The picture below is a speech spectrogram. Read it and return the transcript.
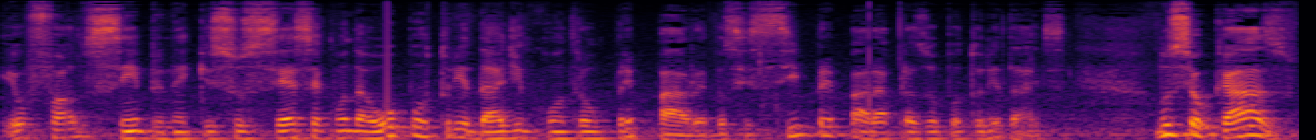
eu falo sempre né, que sucesso é quando a oportunidade encontra o preparo, é você se preparar para as oportunidades. No seu caso,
